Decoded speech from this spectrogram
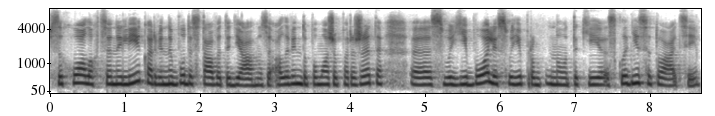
Психолог це не лікар, він не буде ставити діагнози, але він допоможе пережити е, свої болі, свої ну, такі складні ситуації.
